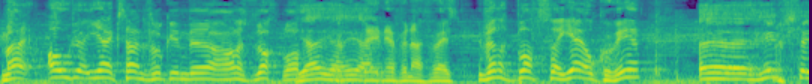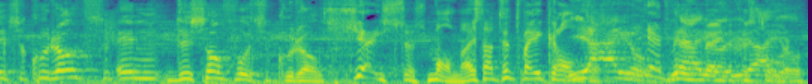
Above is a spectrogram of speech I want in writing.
Maar, oh, ja, ik sta natuurlijk in de Haarlems Dagblad. Ja, ja, ja. Nee, even naar verwijzen. In welk blad sta jij ook alweer? Eh Heemsteedse Courant en de Zandvoortse Courant. Jezus, man. Hij staat in twee kranten. Ja, joh. Net weer Ja, een beetje gestoord.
